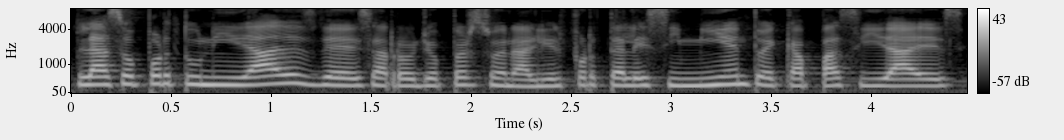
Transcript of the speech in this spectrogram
las oportunidades de desarrollo personal y el fortalecimiento de capacidades,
